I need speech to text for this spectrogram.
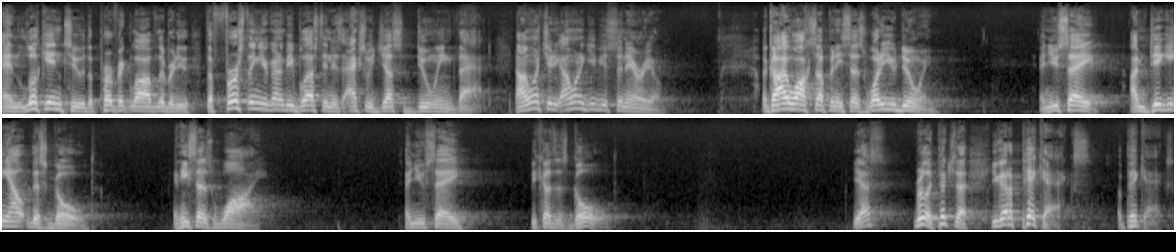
and look into the perfect law of liberty, the first thing you're going to be blessed in is actually just doing that. Now, I want, you to, I want to give you a scenario. A guy walks up and he says, What are you doing? And you say, I'm digging out this gold. And he says, Why? And you say, because it's gold. Yes? Really, picture that. You got a pickaxe, a pickaxe.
